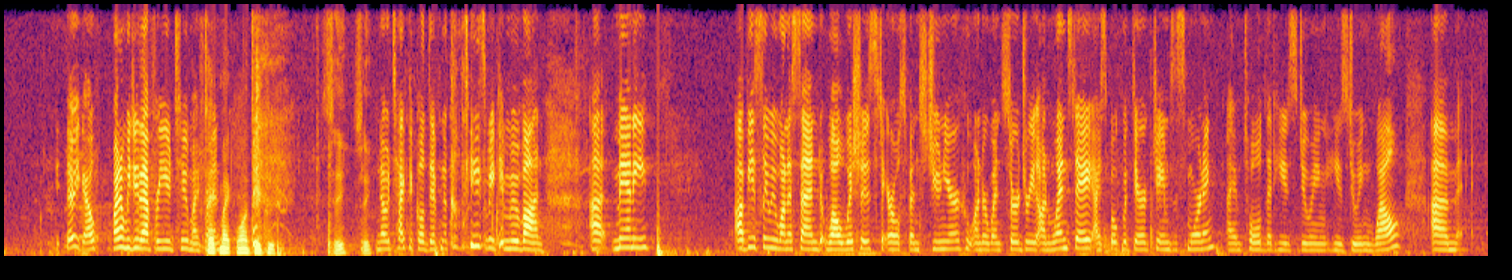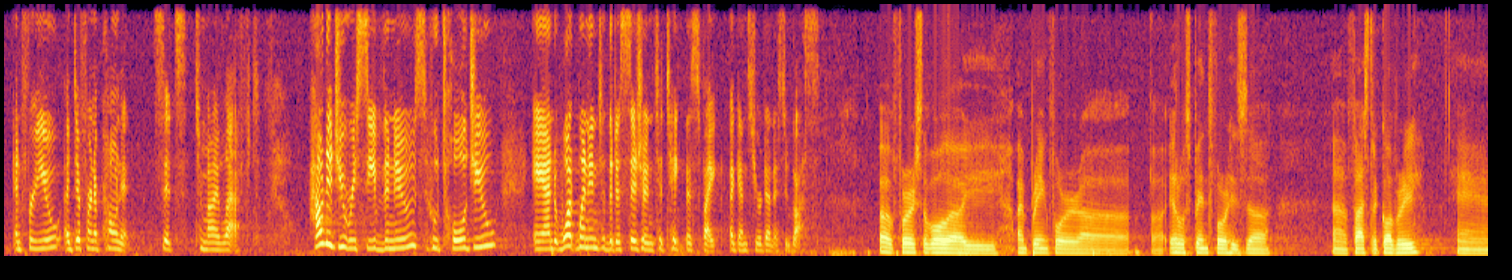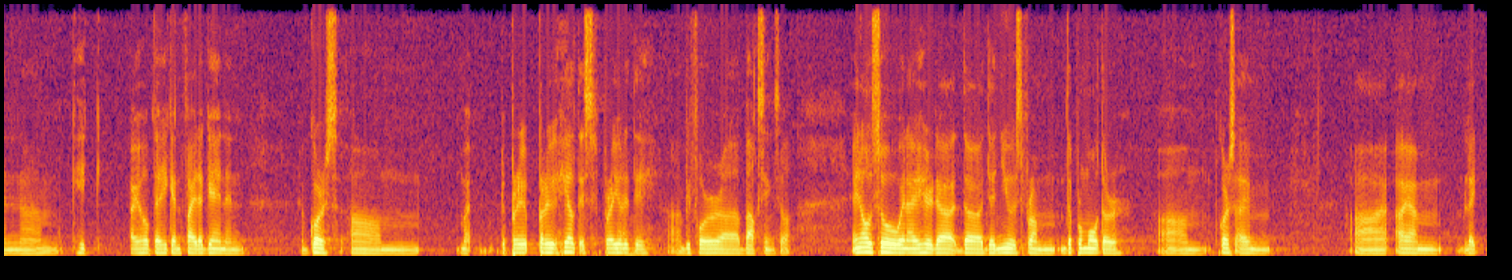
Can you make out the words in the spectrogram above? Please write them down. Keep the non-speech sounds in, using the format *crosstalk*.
There you go. Why don't we do that for you too, my friend? Take mic one, two, three. Sí, sí. No technical difficulties. We can move on. Uh, Manny, obviously we want to send well wishes to Errol Spence Jr., who underwent surgery on Wednesday. I spoke with Derrick James this morning. I am told that he's doing, he's doing well. Um, and for you, a different opponent sits to my left. How did you receive the news? Who told you? And what went into the decision to take this fight against Yordenis Ugas? Uh, first of all, I I'm praying for uh, uh, for his uh, uh, fast recovery, and um, he I hope that he can fight again. And of course, um, my, the health is priority uh, before uh, boxing. So, and also when I hear the the, the news from the promoter, um, of course I'm I am like.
